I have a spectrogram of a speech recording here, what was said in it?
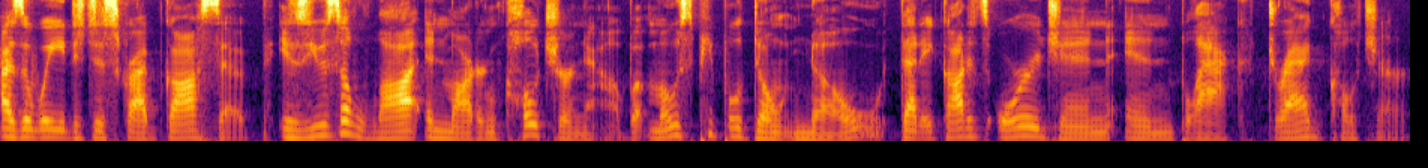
as a way to describe gossip is used a lot in modern culture now, but most people don't know that it got its origin in black drag culture.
